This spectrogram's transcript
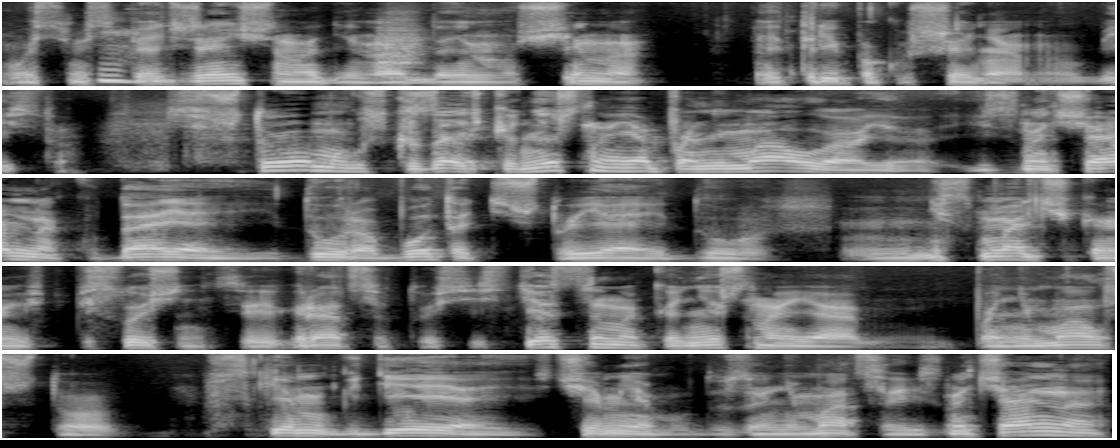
85 угу. женщин, один, один мужчина и три покушения на убийство. Что могу сказать? Конечно, я понимал э, изначально, куда я иду работать, что я иду не с мальчиками в песочнице играться. То есть, естественно, конечно, я понимал, что с кем, где я, чем я буду заниматься. Изначально,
